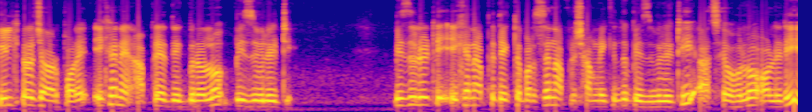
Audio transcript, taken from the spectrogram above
ফিল্টারে যাওয়ার পরে এখানে আপনি দেখবেন হলো ভিজিবিলিটি ভিজিবিলিটি এখানে আপনি দেখতে পাচ্ছেন, আপনার সামনে কিন্তু ভিজিবিলিটি আছে হলো অলরেডি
